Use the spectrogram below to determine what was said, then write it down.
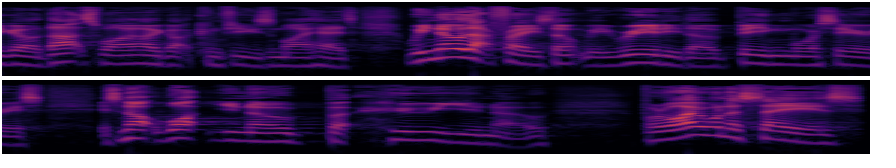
we go. That's why I got confused in my head. We know that phrase, don't we? Really, though, being more serious. It's not what you know, but who you know. But what I want to say is,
